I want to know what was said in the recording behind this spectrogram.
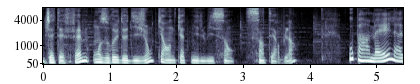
Jet FM, 11 rue de Dijon, 44 800 Saint-Herblain. Ou par mail à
